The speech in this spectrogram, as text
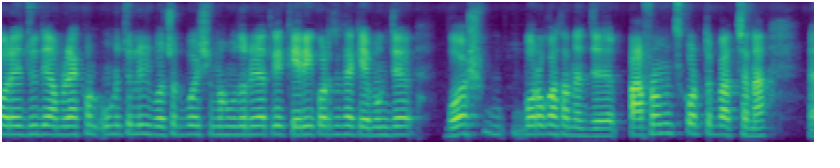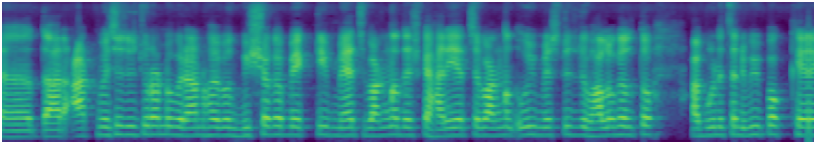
করে যদি আমরা এখন উনচল্লিশ বছর বয়সী মাহমুদুল রিয়াদকে ক্যারি করতে থাকে এবং যে বয়স বড় কথা না, যে পারফরমেন্স করতে পারছে না তার আট ম্যাচে যদি চুরানব্বই রান হয় এবং বিশ্বকাপে একটি ম্যাচ বাংলাদেশকে হারিয়েছে, বাংলা ওই ম্যাচটি যদি ভালো খেলতো আফগানিস্তানের বিপক্ষে,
